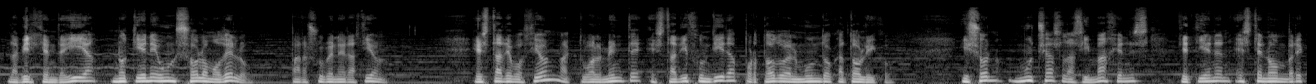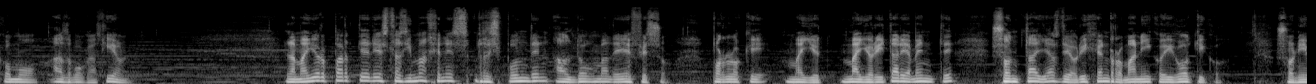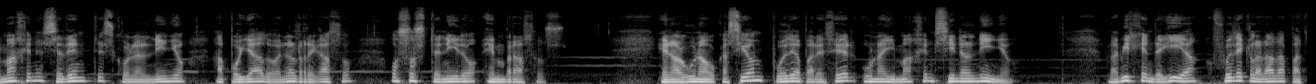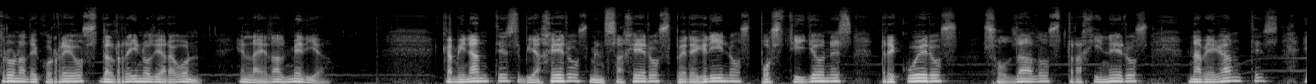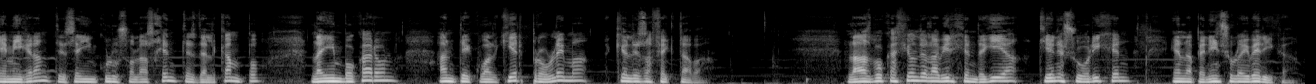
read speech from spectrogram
La Virgen de Guía no tiene un solo modelo para su veneración, esta devoción actualmente está difundida por todo el mundo católico y son muchas las imágenes que tienen este nombre como advocación. La mayor parte de estas imágenes responden al dogma de Éfeso, por lo que mayoritariamente son tallas de origen románico y gótico. Son imágenes sedentes con el niño apoyado en el regazo o sostenido en brazos. En alguna ocasión puede aparecer una imagen sin el niño. La Virgen de Guía fue declarada patrona de correos del Reino de Aragón en la Edad Media. Caminantes, viajeros, mensajeros, peregrinos, postillones, recueros, soldados, trajineros, navegantes, emigrantes e incluso las gentes del campo la invocaron ante cualquier problema que les afectaba. La advocación de la Virgen de Guía tiene su origen en la península ibérica.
